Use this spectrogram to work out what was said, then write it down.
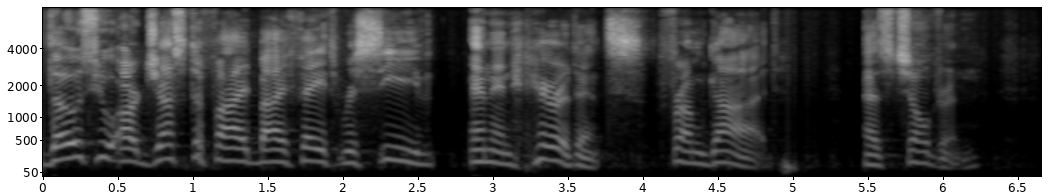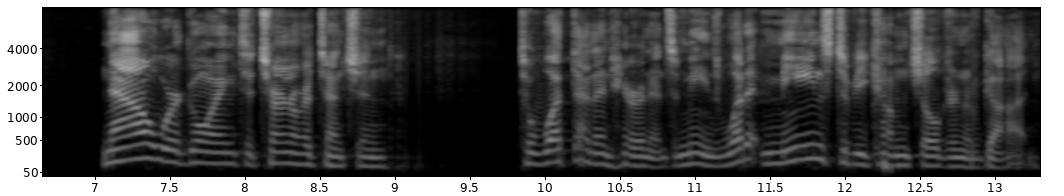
those who are justified by faith receive an inheritance from God as children. Now we're going to turn our attention to what that inheritance means, what it means to become children of God.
